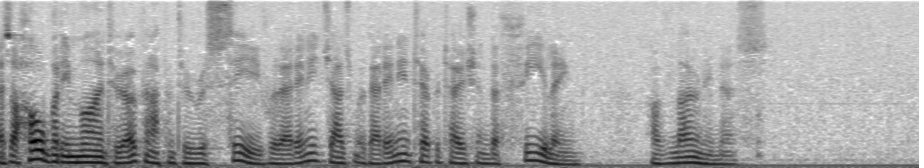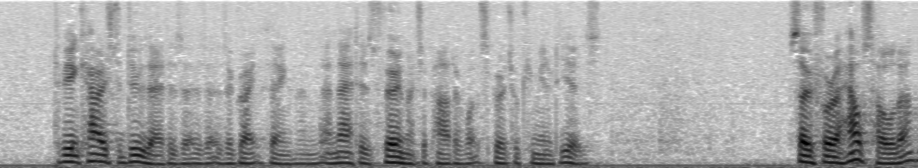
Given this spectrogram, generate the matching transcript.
as a whole body mind to open up and to receive without any judgment, without any interpretation, the feeling of loneliness. To be encouraged to do that is a, is a, is a great thing, and, and that is very much a part of what the spiritual community is. So for a householder,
